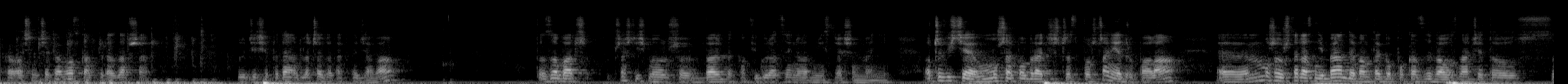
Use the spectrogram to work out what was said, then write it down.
taka właśnie ciekawostka, która zawsze ludzie się pytają, dlaczego tak to działa. To zobacz, przeszliśmy już w belkę konfiguracyjną Administration Menu. Oczywiście muszę pobrać jeszcze spolszczenie Drupala. Może już teraz nie będę Wam tego pokazywał, znacie to z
